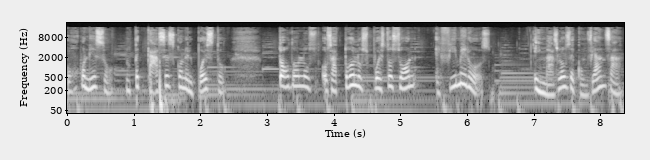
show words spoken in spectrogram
ojo con eso, no te cases con el puesto. Todos los, o sea, todos los puestos son efímeros y más los de confianza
